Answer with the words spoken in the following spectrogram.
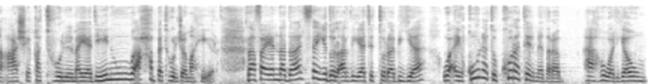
عشقته الميادين وأحبته الجماهير. رافائيل نادال سيد الأرضيات الترابية وأيقونة كرة المضرب. ها هو اليوم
